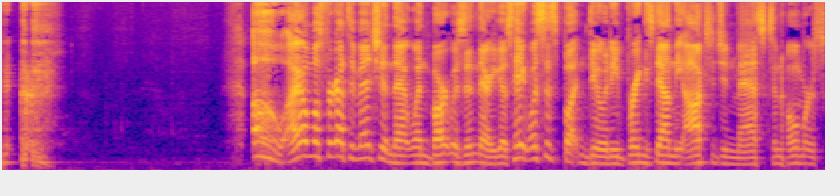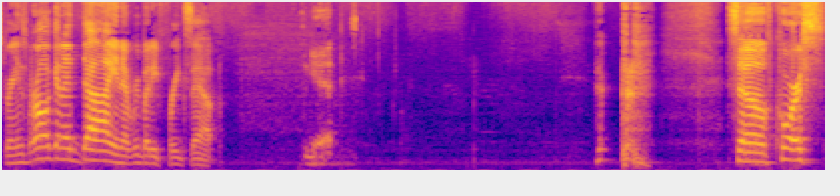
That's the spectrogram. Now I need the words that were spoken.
oh, I almost forgot to mention that when Bart was in there, he goes, "Hey, what's this button do?" And he brings down the oxygen masks, and Homer screams, "We're all gonna die!" And everybody freaks out. Yeah. so of course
